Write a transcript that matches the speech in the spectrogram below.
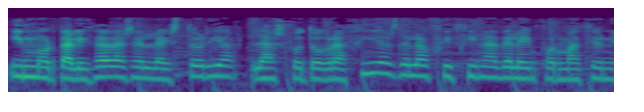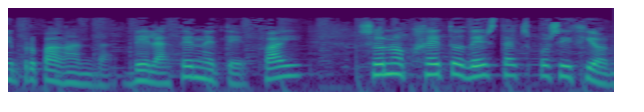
inmortalizadas en la historia, las fotografías de la Oficina de la Información y Propaganda de la CNT-FAI son objeto de esta exposición,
